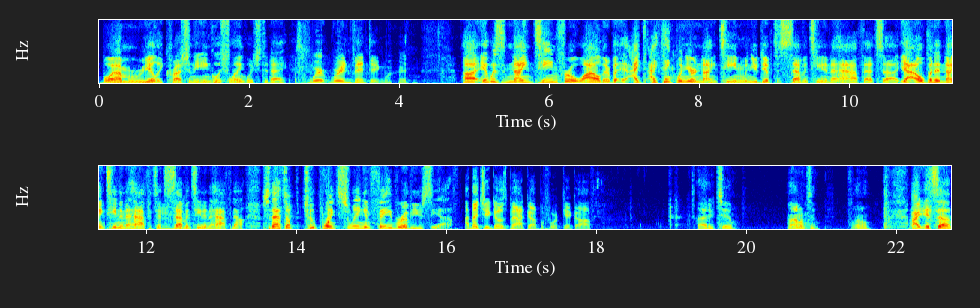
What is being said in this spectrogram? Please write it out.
boy, I'm really crushing the English language today. We're we're inventing. Uh, it was 19 for a while there, but I, I think when you're 19, when you dip to 17 and a half, that's, uh, yeah, open at 19 and a half. It's at 17 and a half now. So that's a two point swing in favor of UCF. I bet you it goes back up before kickoff. I do too. I don't too. Well, all right, it's uh,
